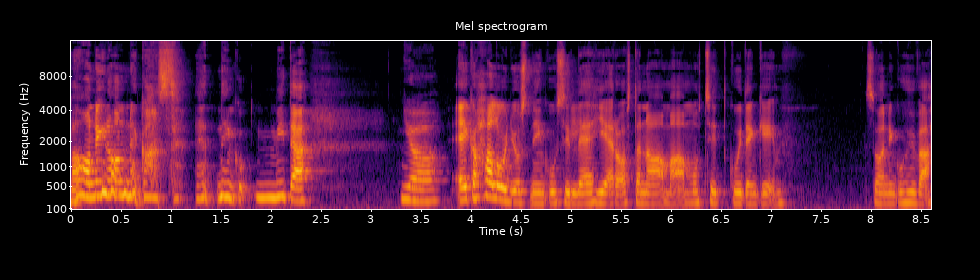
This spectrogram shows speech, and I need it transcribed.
Mä oon niin onnekas, että niinku, mitä. Joo. Eikä halua just niinku silleen hieroa sitä naamaa, mutta sitten kuitenkin se on niinku hyvä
